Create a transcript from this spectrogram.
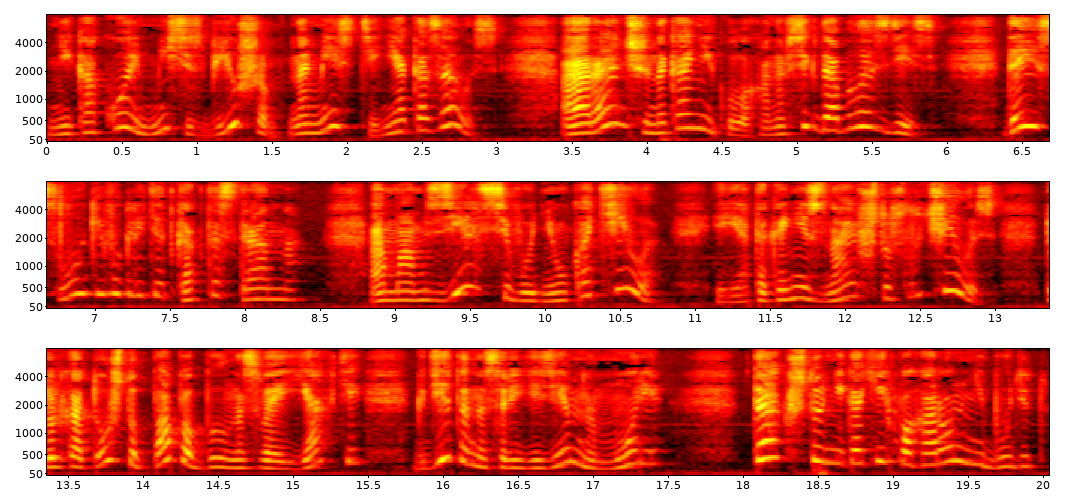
никакой миссис Бьюшем на месте не оказалось. А раньше на каникулах она всегда была здесь. Да и слуги выглядят как-то странно. А мамзель сегодня укатила, и я так и не знаю, что случилось. Только то, что папа был на своей яхте где-то на Средиземном море. Так что никаких похорон не будет.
